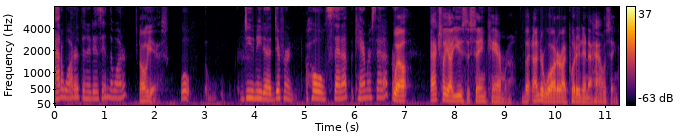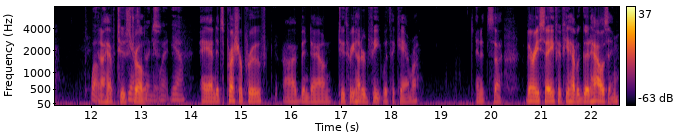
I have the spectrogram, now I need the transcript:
out of water than it is in the water? Oh yes. Well, do you need a different whole setup, a camera setup? or- Well, actually, I use the same camera, but underwater I put it in a housing, well, and I have two yeah, so it doesn't strobes. Yeah. and it's pressure proofed. I've been down to three hundred feet with the camera, and it's uh, very safe if you have a good housing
